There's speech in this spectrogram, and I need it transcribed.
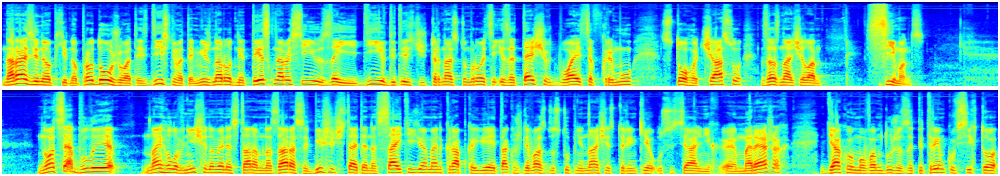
Наразі необхідно продовжувати здійснювати міжнародний тиск на Росію за її дії в 2014 році і за те, що відбувається в Криму з того часу, зазначила Сімонс. Ну, а це були найголовніші новини станом на зараз. Більше читайте на сайті umn.ua. Також для вас доступні наші сторінки у соціальних е, мережах. Дякуємо вам дуже за підтримку. Всі, хто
